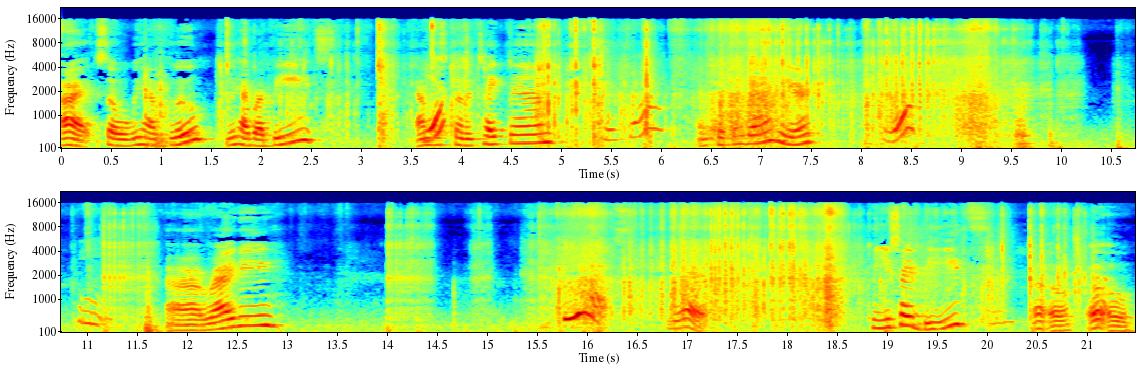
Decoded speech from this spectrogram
All right, so we have glue. We have our beads. I'm just going to take them Yeah. and put them down here. Yeah. All righty. Yes. Yes. Can you say beads? Uh-oh, uh-oh,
